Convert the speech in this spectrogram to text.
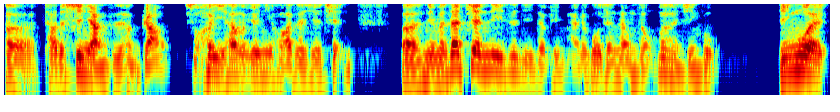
呃，他的信仰值很高，所以他们愿意花这些钱。呃，你们在建立自己的品牌的过程当中会很辛苦，因为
